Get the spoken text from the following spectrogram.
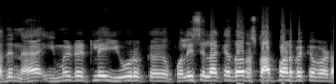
ಅದನ್ನ ಇಮಿಡಿಯೇಟ್ಲಿ ಇವ್ರ ಪೊಲೀಸ್ ಇಲಾಖೆದವ್ರು ಸ್ಟಾಪ್ ಮಾಡ್ಬೇಕ ಬೇಡ.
